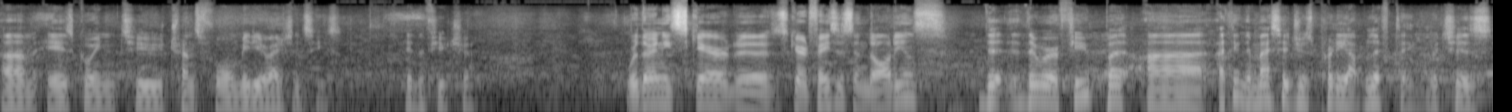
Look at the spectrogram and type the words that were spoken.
um, is going to transform media agencies in the future. Were there any scared uh, scared faces in the audience? Th- there were a few, but uh, I think the message was pretty uplifting, which is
